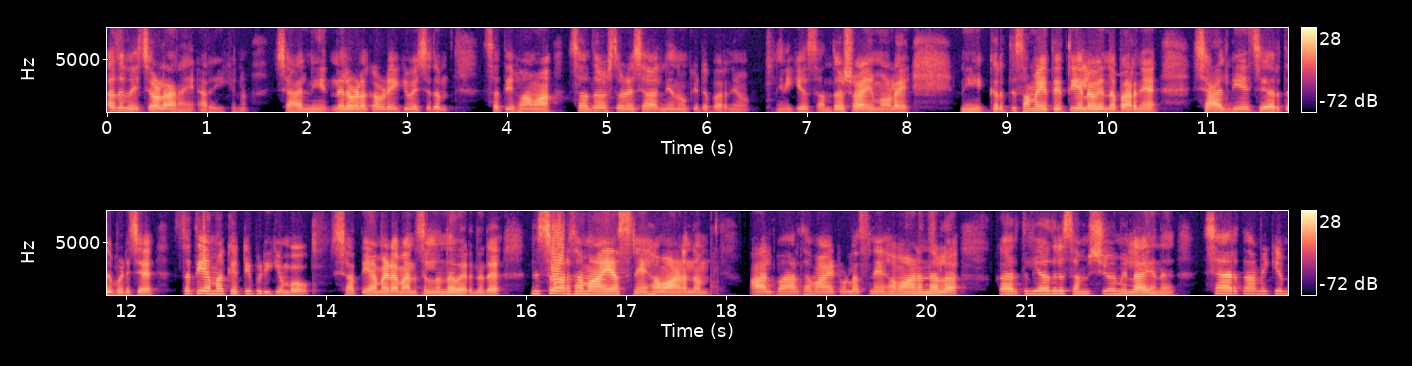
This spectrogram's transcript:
അത് വെച്ചോളാനായി അറിയിക്കുന്നു. ശാലിനി നിലവിളക്ക് അവിടേക്ക് വെച്ചതും സത്യഭാമ സന്തോഷത്തോടെ ശാലിനിയെ നോക്കിയിട്ട് പറഞ്ഞു എനിക്ക് സന്തോഷമായി മോളെ നീ കൃത്യസമയത്ത് എത്തിയല്ലോ എന്ന് പറഞ്ഞ് ശാലിനിയെ ചേർത്ത് പിടിച്ച് സത്യാമ്മ കെട്ടിപ്പിടിക്കുമ്പോൾ സത്യാമ്മയുടെ മനസ്സിൽ നിന്ന് വരുന്നത് നിസ്വാർത്ഥമായ സ്നേഹമാണെന്നും ആത്മാർത്ഥമായിട്ടുള്ള സ്നേഹമാണെന്നുള്ള കാര്യത്തിൽ യാതൊരു സംശയവുമില്ല എന്ന് ശാരദാമ്മയ്ക്കും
